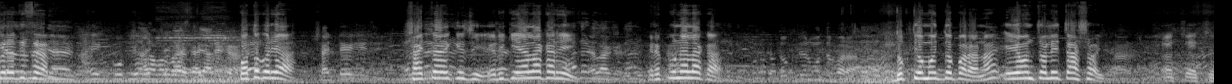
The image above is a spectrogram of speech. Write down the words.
করে দিচ্ছেন? কত করিয়া? ষাট টাকা কেজি। এটা কি এলাকারই? এটা কোন এলাকা? দক্ষিণ মধ্যপাড়া। না? এই অঞ্চলে চাষ হয়। আচ্ছা আচ্ছা।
